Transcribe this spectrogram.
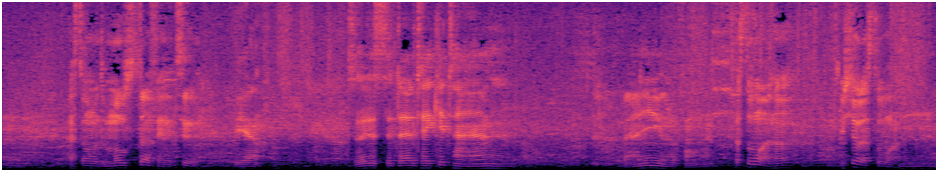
Hmm. That's the one with the most stuff in it, too. Yeah. So they just sit there and take your time and find your uniform. That's the one, huh? You sure that's the one? Mm-hmm.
